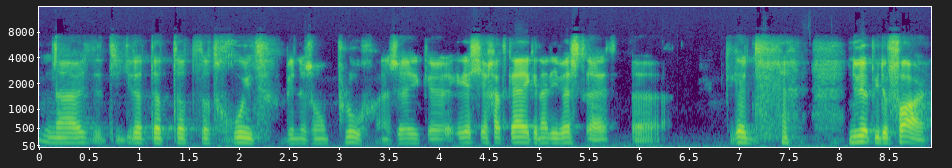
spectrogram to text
Nou, dat, dat, dat, dat groeit binnen zo'n ploeg. En zeker, eerst je gaat kijken naar die wedstrijd. Uh, kijk, nu heb je de VAR.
